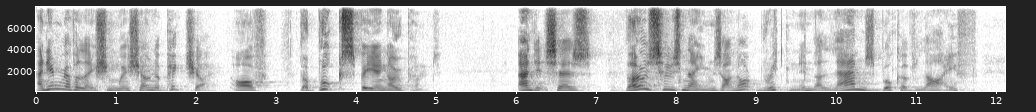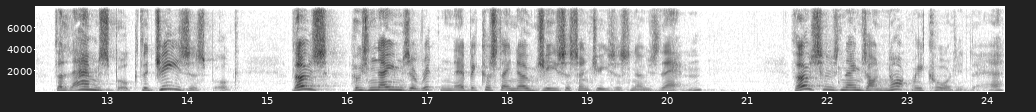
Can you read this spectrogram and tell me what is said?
And in Revelation, we're shown a picture of the books being opened. And it says, those whose names are not written in the Lamb's book of life, the Lamb's book, the Jesus book, those whose names are written there because they know Jesus and Jesus knows them, those whose names are not recorded there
